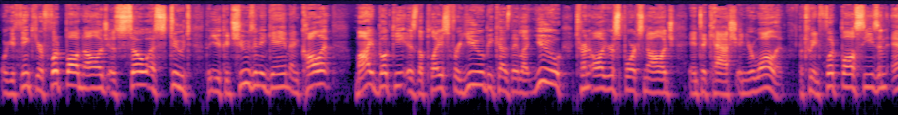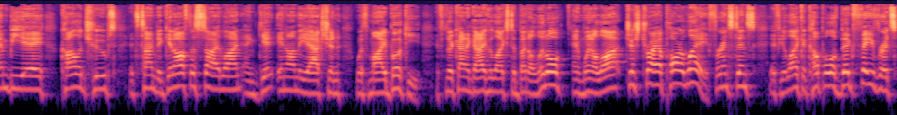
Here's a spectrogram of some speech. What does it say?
or you think your football knowledge is so astute that you could choose any game and call it, MyBookie is the place for you because they let you turn all your sports knowledge into cash in your wallet. Between football season, NBA, college hoops, it's time to get off the sideline and get in on the action with MyBookie. If you're the kind of guy who likes to bet a little and win a lot, just try a parlay. For instance, if you like a couple of big favorites,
